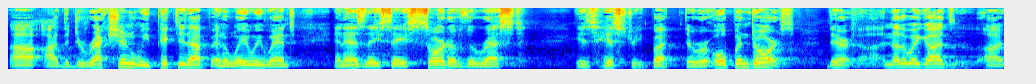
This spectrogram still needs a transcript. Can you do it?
uh, the direction, we picked it up, and away we went. And as they say, sort of the rest is history. But there were open doors there, another way God uh,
